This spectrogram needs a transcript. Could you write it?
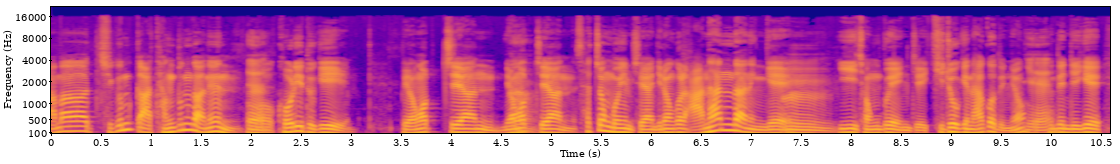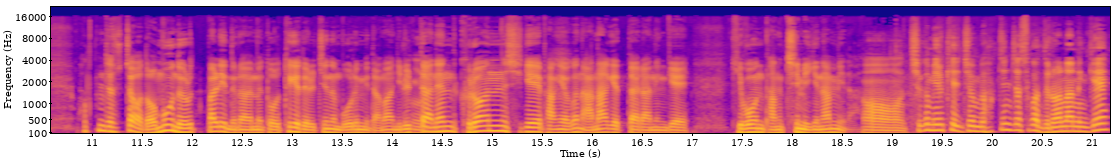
아마 지금 아 당분간은 예. 어, 거리두기, 영업 제한, 영업 제한, 사적 모임 제한 이런 걸 안 한다는 게 음. 이 정부의 이제 기조긴 하거든요. 예. 근데 이제 이게 확진자 숫자가 너무 늘, 빨리 늘어나면 또 어떻게 될지는 모릅니다만 일단은 그런 식의 방역은 안 하겠다라는 게 기본 방침이긴 합니다. 어, 지금 이렇게 좀 확진자 수가 늘어나는 게,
